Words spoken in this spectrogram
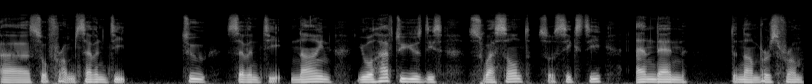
Uh, so from 70 to 79, you will have to use this soixante, so 60, and then the numbers from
